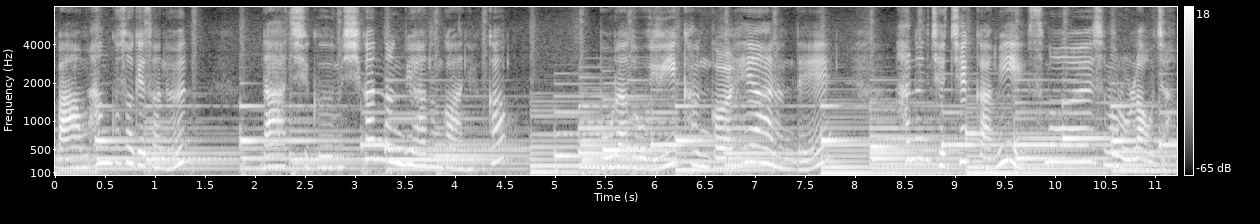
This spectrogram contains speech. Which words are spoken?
마음 한구석에서는 나 지금 시간 낭비하는 거 아닐까? 뭐라도 유익한 걸 해야 하는데 하는 죄책감이 스멀스멀 올라오죠.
